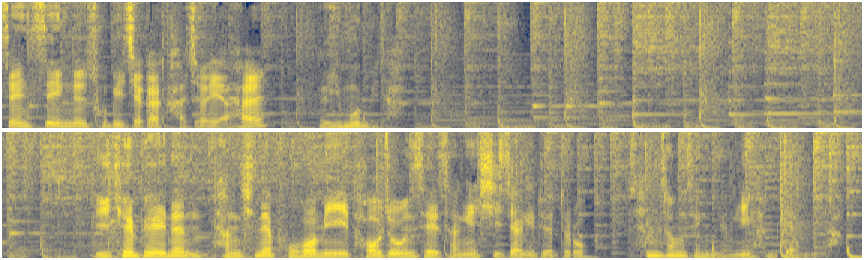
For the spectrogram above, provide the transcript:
센스 있는 소비자가 가져야 할 의무입니다. 이 캠페인은 당신의 보험이 더 좋은 세상의 시작이 되도록 삼성생명이 함께합니다.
